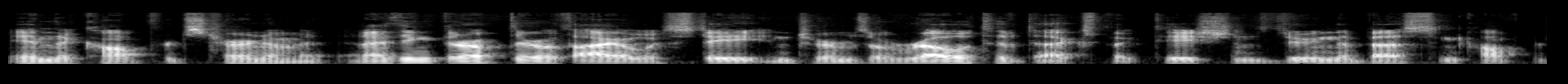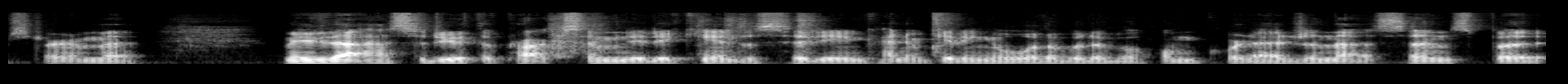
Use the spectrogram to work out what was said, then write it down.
in the conference tournament. And I think they're up there with Iowa State in terms of relative to expectations, doing the best in conference tournament. Maybe that has to do with the proximity to Kansas City and kind of getting a little bit of a home court edge in that sense. But I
